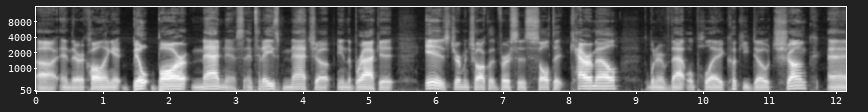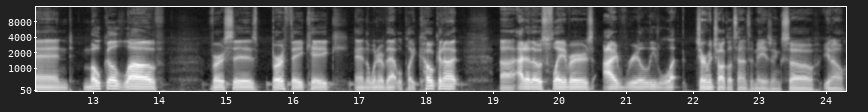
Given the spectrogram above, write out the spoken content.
Uh, and they're calling it Built Bar Madness. And today's matchup in the bracket is German chocolate versus salted caramel. The winner of that will play Cookie Dough Chunk and Mocha Love versus Birthday Cake. And the winner of that will play Coconut. Uh, out of those flavors, I really like German chocolate sounds amazing. So, you know,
